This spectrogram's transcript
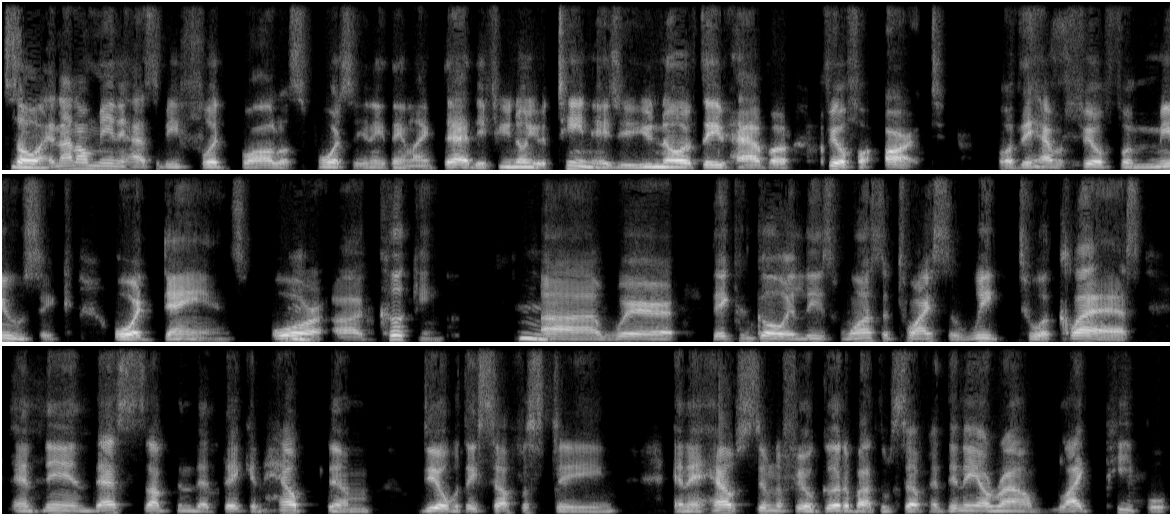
So, hmm. and I don't mean it has to be football or sports or anything like that. If you know you're teenager, you know if they have a feel for art, or they have a feel for music or dance or uh, cooking, uh, where they can go at least once or twice a week to a class, and then that's something that they can help them deal with their self-esteem, and it helps them to feel good about themselves, and then they're around like people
